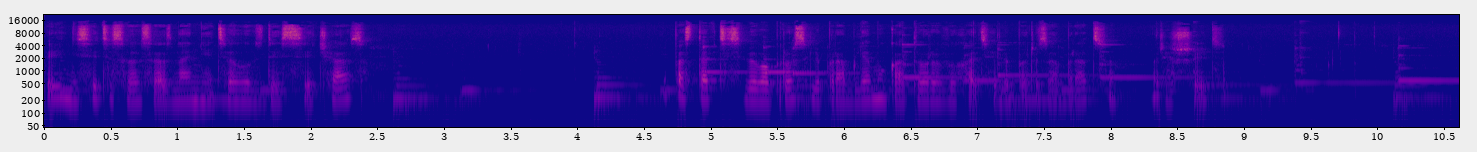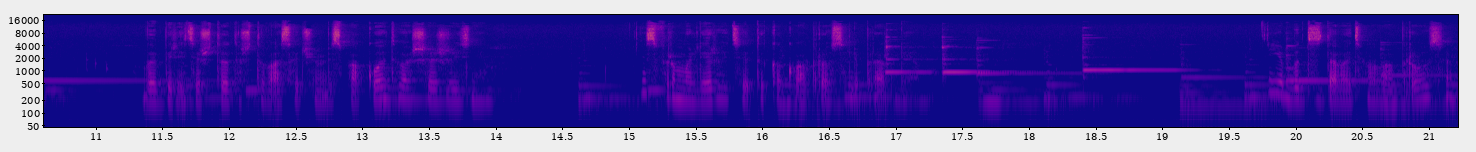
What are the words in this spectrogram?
Перенесите свое сознание и тело здесь сейчас. И поставьте себе вопрос или проблему, которую вы хотели бы разобраться, решить. Выберите что-то, что вас очень беспокоит в вашей жизни – и сформулируйте это как вопрос или проблему. Я буду задавать вам вопросы,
